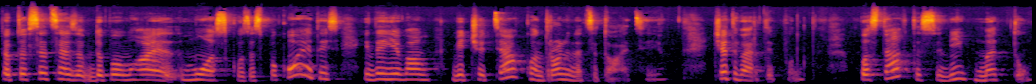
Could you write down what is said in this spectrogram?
Тобто, все це допомагає мозку заспокоїтись і дає вам відчуття контролю над ситуацією. Четвертий пункт. Поставте собі мету.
